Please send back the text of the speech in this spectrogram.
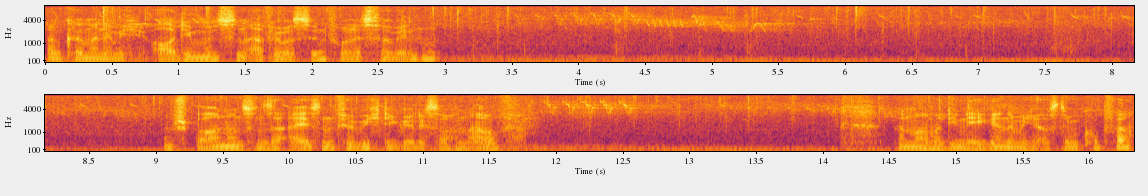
Dann können wir nämlich A, die Münzen auch für was Sinnvolles verwenden und sparen uns unser Eisen für wichtigere Sachen auf. Dann machen wir die Nägel nämlich aus dem Kupfer.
